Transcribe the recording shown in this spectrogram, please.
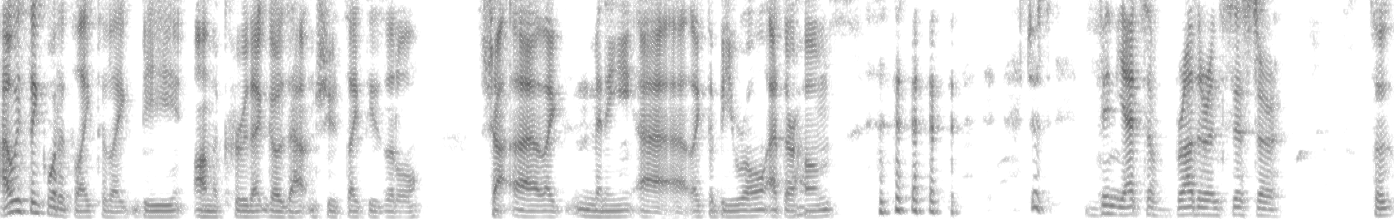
I always think what it's like to like be on the crew that goes out and shoots like these little shot, uh, like mini, uh, like the B roll at their homes. Just vignettes of brother and sister. So,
